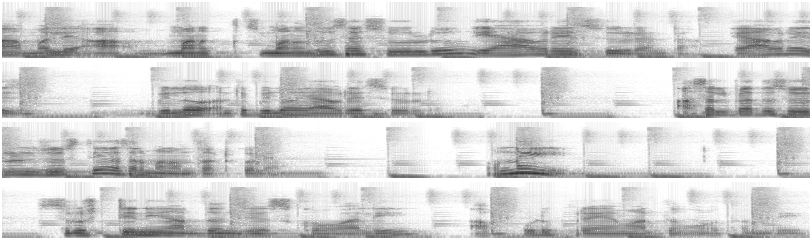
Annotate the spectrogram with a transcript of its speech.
మళ్ళీ మనకు మనం చూసే సూర్యుడు యావరేజ్ సూర్యుడు అంట యావరేజ్. బిలో అంటే బిలో యావరేజ్ సూర్యుడు. అసలు పెద్ద సూర్యుడిని చూస్తే అసలు మనం తట్టుకోలేము ఉన్నాయి. సృష్టిని అర్థం చేసుకోవాలి. అప్పుడు ప్రేమ అర్థం అవుతుంది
